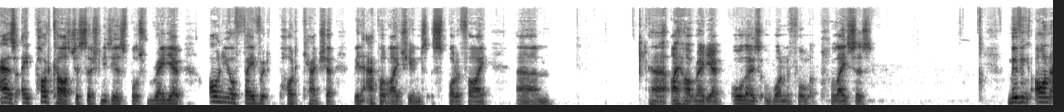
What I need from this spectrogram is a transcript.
as a podcast. Just search for New Zealand Sports Radio on your favorite podcatcher, being Apple, iTunes, Spotify, um, uh, iHeartRadio, all those wonderful places. Moving on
